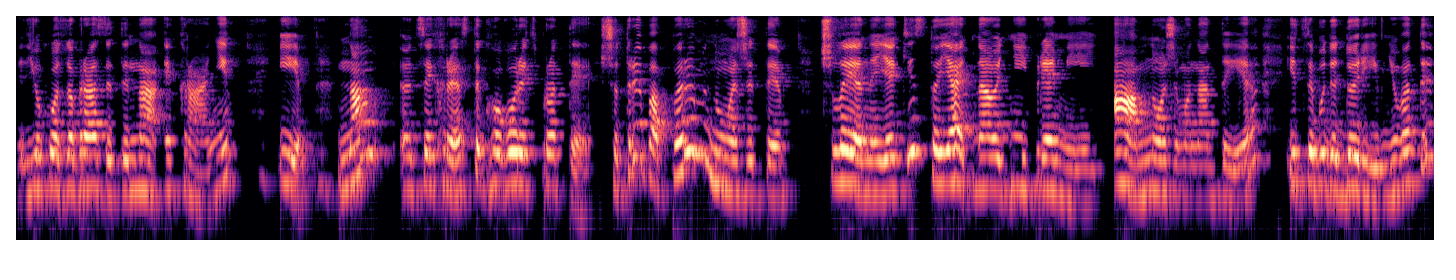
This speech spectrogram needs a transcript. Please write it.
його зобразити на екрані, і нам цей хрестик говорить про те, що треба перемножити члени, які стоять на одній прямій, а множимо на d, і це буде дорівнювати.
